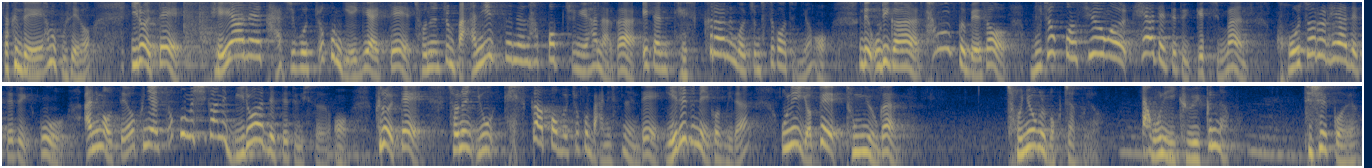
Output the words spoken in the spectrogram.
자, 근데 한번 보세요. 이럴 때 대안을 가지고 조금 얘기할 때 저는 좀 많이 쓰는 합법 중에 하나가 일단 데스크라는 걸 좀 쓰거든요. 어. 근데 우리가 상원급에서 무조건 수용을 해야 될 때도 있겠지만 거절을 해야 될 때도 있고 아니면 어때요? 그냥 조금 시간을 미뤄야 될 때도 있어요. 어. 그럴 때 저는 요 데스크 화법을 조금 많이 쓰는데 예를 들면 이겁니다. 오늘 옆에 동료가 저녁을 먹자고요. 딱 오늘 이 교육 끝나고 드실 거예요.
